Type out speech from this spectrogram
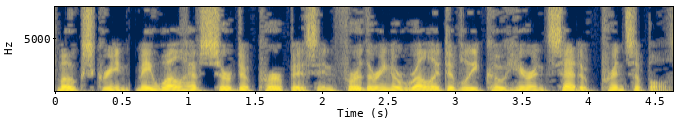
smokescreen may well have served a purpose in furthering a relatively coherent set of principles.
